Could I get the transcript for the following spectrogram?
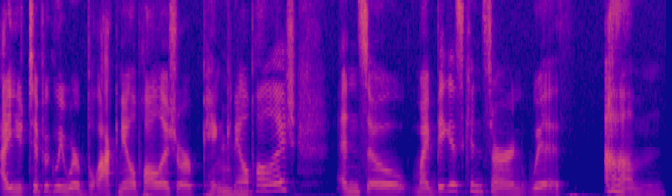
I typically wear black nail polish or pink nail polish. And so my biggest concern with um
